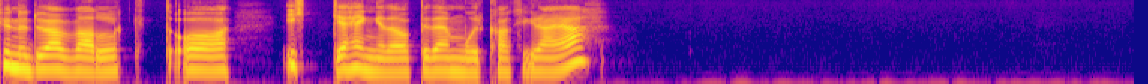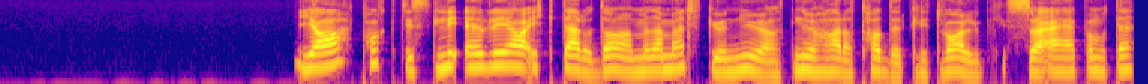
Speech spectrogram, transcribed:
Kunne du ha valgt å ikke henge deg opp i det morkakegreia? Ja, faktisk. li- Eller ja, ikke der og da, men jeg merker jo nå at nå har jeg tatt et litt valg, så jeg er på en måte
